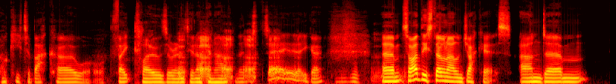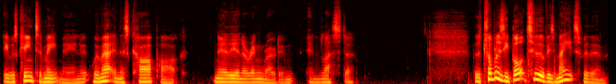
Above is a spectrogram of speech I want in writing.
hooky tobacco or fake clothes or anything I can have?" And they just say, hey, "There you go." Um, so I had these Stone Island jackets, and um, he was keen to meet me, and we met in this car park near the inner ring road in in Leicester. But the trouble is, he brought two of his mates with him.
